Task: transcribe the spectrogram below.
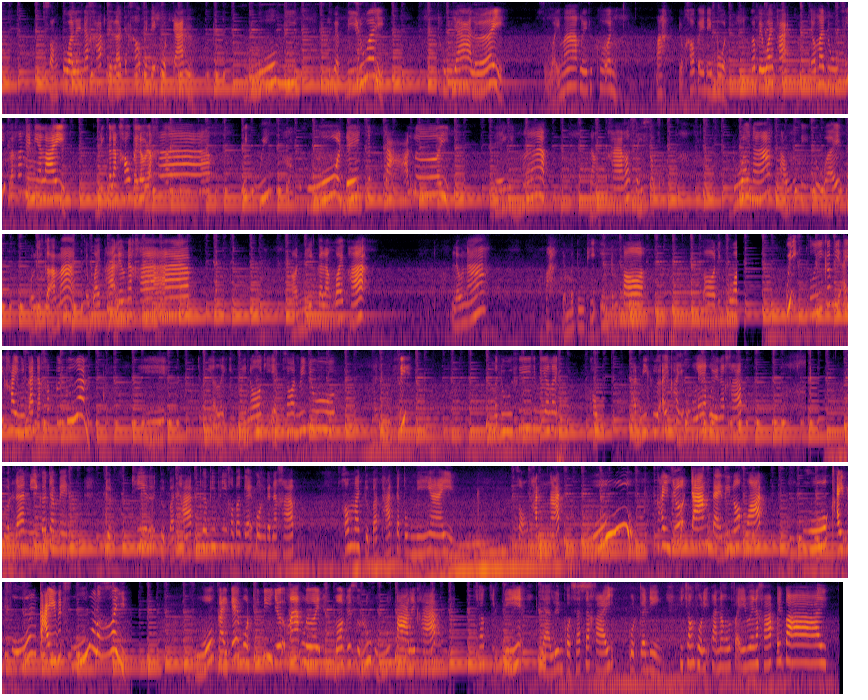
สองตัวเลยนะครับ เดี๋ยวเราจะเข้าไปในโบสถ์กันโอ้มีมีแบบนี้ด้วย ทุ่งหญ้าเลย สวยมากเลยทุกคนไปะเดี๋ยวเข้าไปในโบสถ์เพื่อไปไหว้พระแล้วมาดูซิว่าข้างในมีอะไรทุลิกำลังเข้าไปแล้วนะครับวิวิโอ้โหแดง ม่าจะไหว้พระแล้วนะครับตอนนี้กำลังไหว้พระ แล้วนะไปเดี๋ยวมาดูที่อื่นกันต่อ ต่อดีกว่าวิตัวนี้ก็มีไอ้ไข่เหมือนกันนะครับเพื่อนๆจะมีอะไรอีกไหมเนาะที่แอบซ่อนไว้อยู่ นี้ก็จะเป็นจุดที่จุดประทัดเพื่อพี่ๆเขามาแกะบนกันนะครับ เขามาจุดประทัดกันตรงนี้ไงสองพันนัดโอ้ไก่เยอะจังแต่นี่นอกวัดโอ้ไก่เป็นฝูง ไก่เป็นฝูงเลยโอ้ไก่แก้บนที่นี่เยอะมากเลยมองจนสุดลูกหูลูกตาเลยครับ ชอบคลิปนี้อย่าลืมกดซับสไครต์ กดกระดิ่ง ที่ช่องโทริพันธ์นั่งรถไฟด้วยนะครับ บ๊ายบาย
